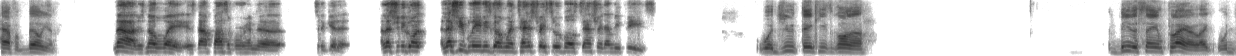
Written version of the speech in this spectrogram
half a billion. Nah, there's no way. It's not possible for him to to get it unless you're going unless you believe he's going to win 10 straight Super Bowls, 10 straight MVPs. Would you think he's going to be the same player? Like, would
